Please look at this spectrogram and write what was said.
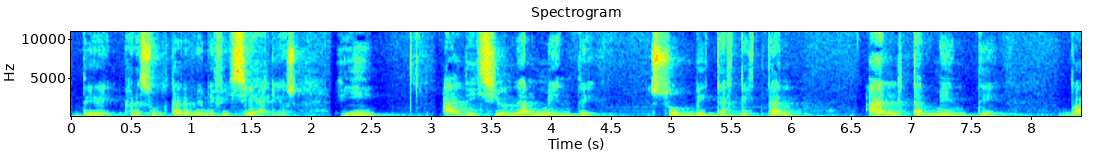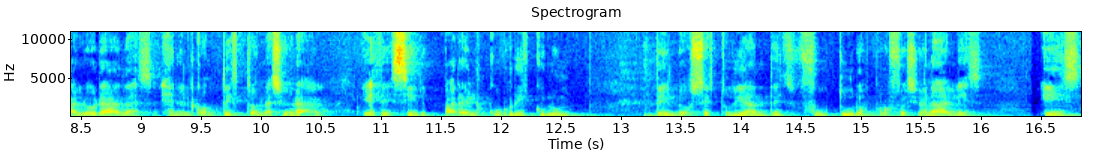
de resultar beneficiarios. Y adicionalmente, son becas que están altamente valoradas en el contexto nacional, es decir, para el currículum de los estudiantes futuros profesionales es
